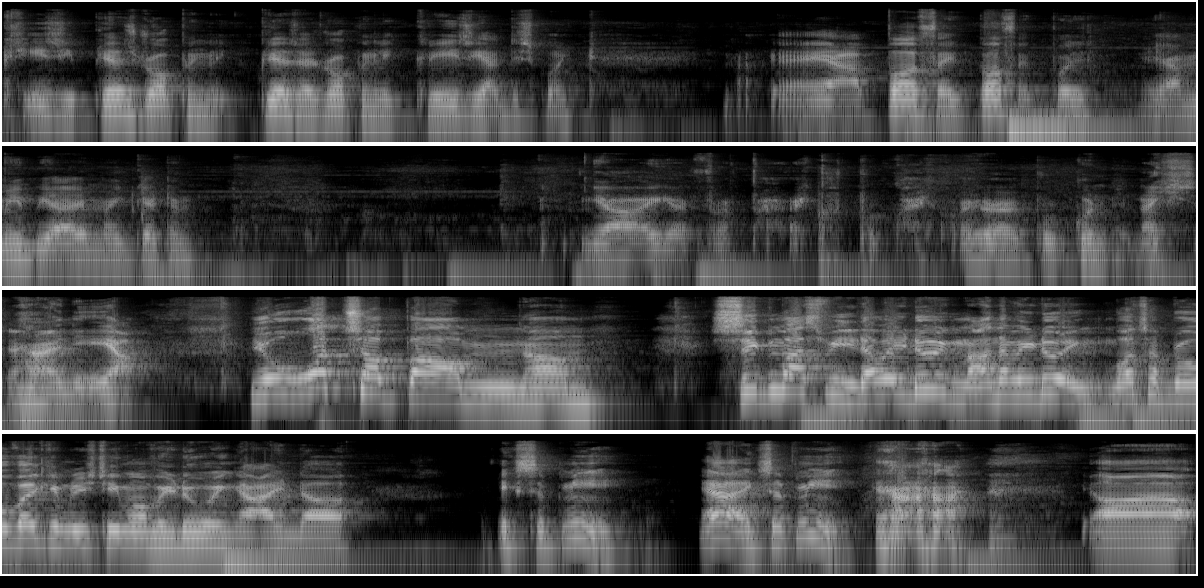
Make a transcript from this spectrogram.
Crazy players dropping, like players are dropping like crazy at this point. Yeah, perfect, perfect pull. Yeah, maybe I might get him. Yeah, I got, I got, I got, I got good, nice. And yeah, yo, what's up, um, um, Sigma Speed? How are you doing, man? How are you doing? What's up, bro? Welcome to the stream. How are you doing? And uh, except me, yeah, except me. uh,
